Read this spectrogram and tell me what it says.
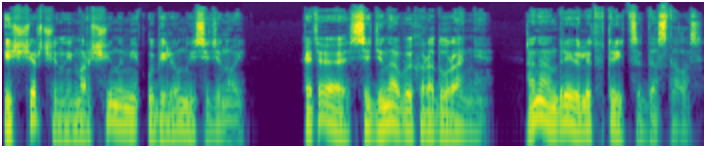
исчерченный морщинами, убеленный сединой. Хотя седина в их роду ранняя. Она Андрею лет в тридцать досталась.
